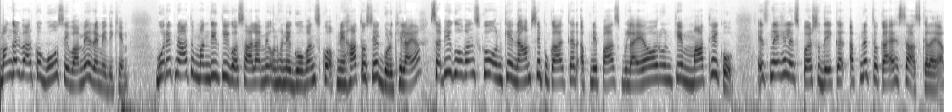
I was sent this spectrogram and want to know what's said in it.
मंगलवार को गो सेवा में रमे दिखे। गोरखनाथ मंदिर की गौशाला में उन्होंने गोवंश को अपने हाथों से गुड़ खिलाया। सभी गोवंश को उनके नाम से पुकार कर अपने पास बुलाया और उनके माथे को स्नेहल स्पर्श देकर अपनत्व का एहसास कराया।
